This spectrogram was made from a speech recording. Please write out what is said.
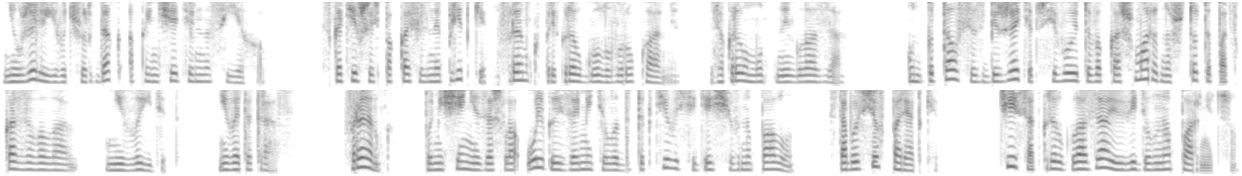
Неужели его чердак окончательно съехал? Скатившись по кафельной плитке, Фрэнк прикрыл голову руками, закрыл мутные глаза. Он пытался сбежать от всего этого кошмара, но что-то подсказывало — не выйдет. Не в этот раз. «Фрэнк!» В помещение зашла Ольга и заметила детектива, сидящего на полу. «С тобой все в порядке?» Чейз открыл глаза и увидел напарницу.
